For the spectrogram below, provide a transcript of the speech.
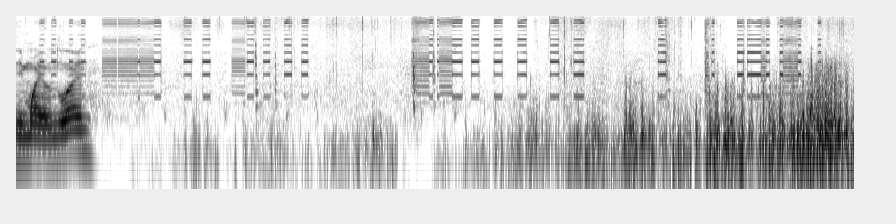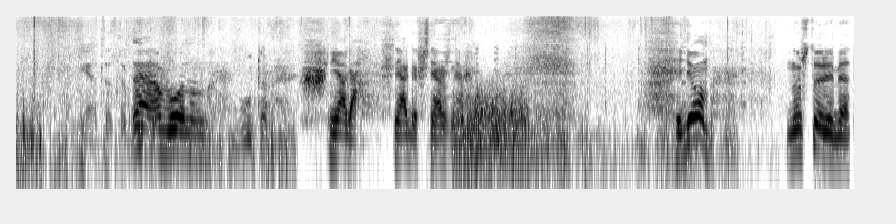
Снимаю онлайн. Нет, это А, вон он. бутер. Шняга, шняга, шняжня. Идем. Ну что, ребят,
